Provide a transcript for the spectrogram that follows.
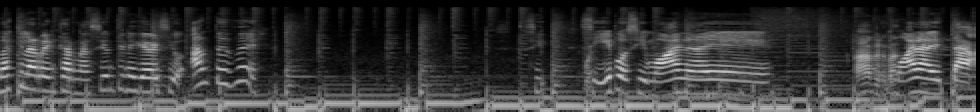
más que la reencarnación tiene que haber sido antes de... Sí, sí pues si Moana es... Ah, verdad. Moana está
